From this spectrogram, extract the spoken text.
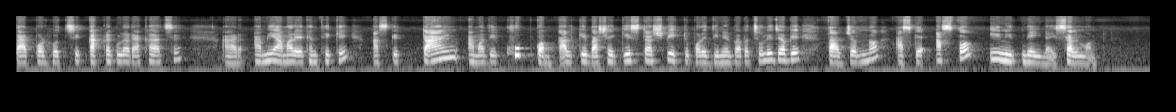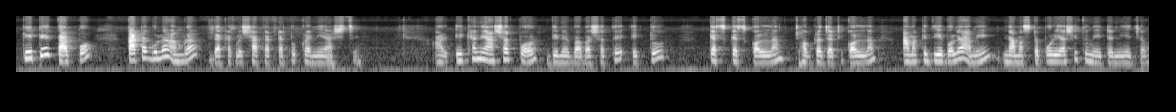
তারপর হচ্ছে কাঁকড়াগুলো রাখা আছে, আর আমি আমার এখান থেকে আজকে টাইম আমাদের খুব কম। কালকে বাসায় গেস্ট আসবে, একটু পরে দিনের বাবা চলে যাবে। তার জন্য আজকে আস্ত ই নেই নাই স্যালমন কেটে তারপর কাটাগুলো আমরা দেখা গেলো সাত আটটা টুকরা নিয়ে আসছি। আর এখানে আসার পর দিনের বাবার সাথে একটু ক্যাচ ক্যাচ করলাম, ঝগড়াঝাটি করলাম। আমাকে দিয়ে বলে, আমি নামাজটা পড়ে আসি, তুমি এটা নিয়ে যাও।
